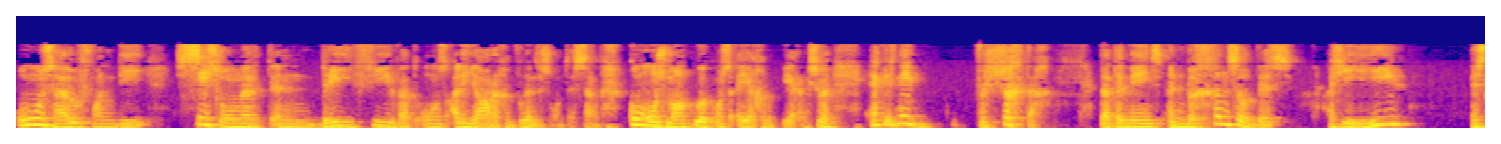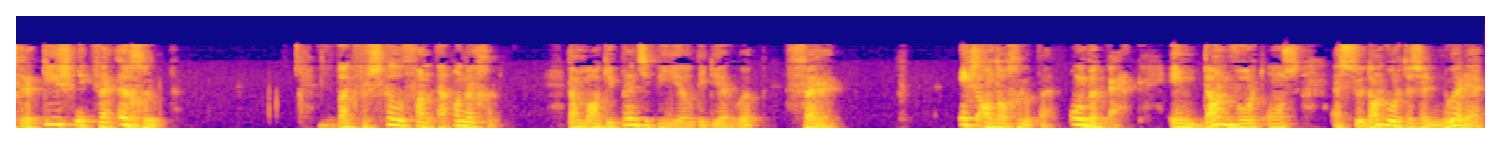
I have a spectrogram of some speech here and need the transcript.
Ons hou van die 603 4 wat ons al die jare gewoond is om te sing. Kom ons maak ook ons eie groepering. So ek is net versigtig dat 'n mens in beginsel dus as jy hier 'n struktuur skep vir 'n groep wat verskil van 'n ander groep dan maak jy prinsipieel die deur oop vir x aantal groepe onbeperk en dan word ons so dan word ons 'n node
